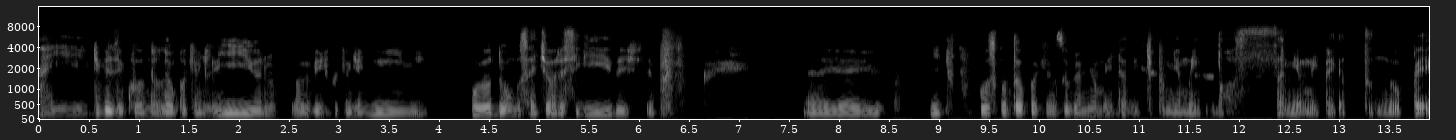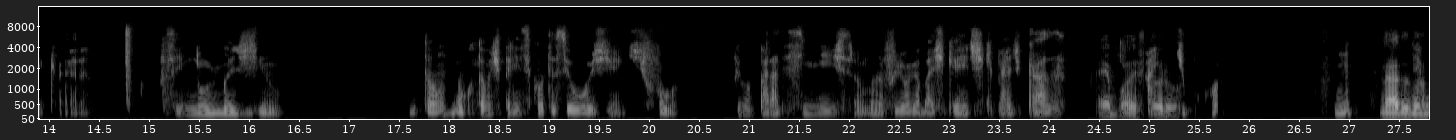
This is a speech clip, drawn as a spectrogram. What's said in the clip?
Aí, de vez em quando, eu leio um pouquinho de livro, ou eu vejo um pouquinho de anime, ou eu durmo 7 horas seguidas. Depois... Ai, ai. E, tipo, posso contar um pouquinho sobre a minha mãe também. Tipo, minha mãe, nossa, minha mãe pega tudo no meu pé, cara. Vocês não imaginam. Então, vou contar uma experiência que aconteceu hoje, gente. Tipo, foi uma parada sinistra, mano. Eu fui jogar basquete aqui perto de casa. Aí a bola Aí, estourou. tipo, Nada não,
